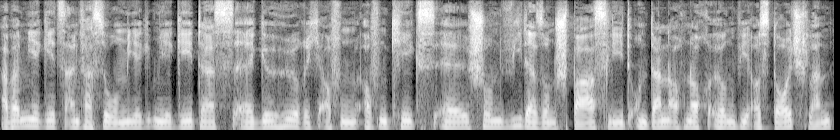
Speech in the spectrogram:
Aber mir geht's einfach so, mir mir geht das äh, gehörig auf den auf Keks äh, schon wieder so ein Spaßlied und dann auch noch irgendwie aus Deutschland.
